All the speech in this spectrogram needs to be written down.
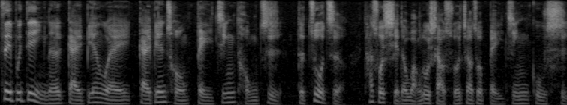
这部电影呢改编为改编从《北京同志》的作者。他所写的网络小说叫做《北京故事》。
